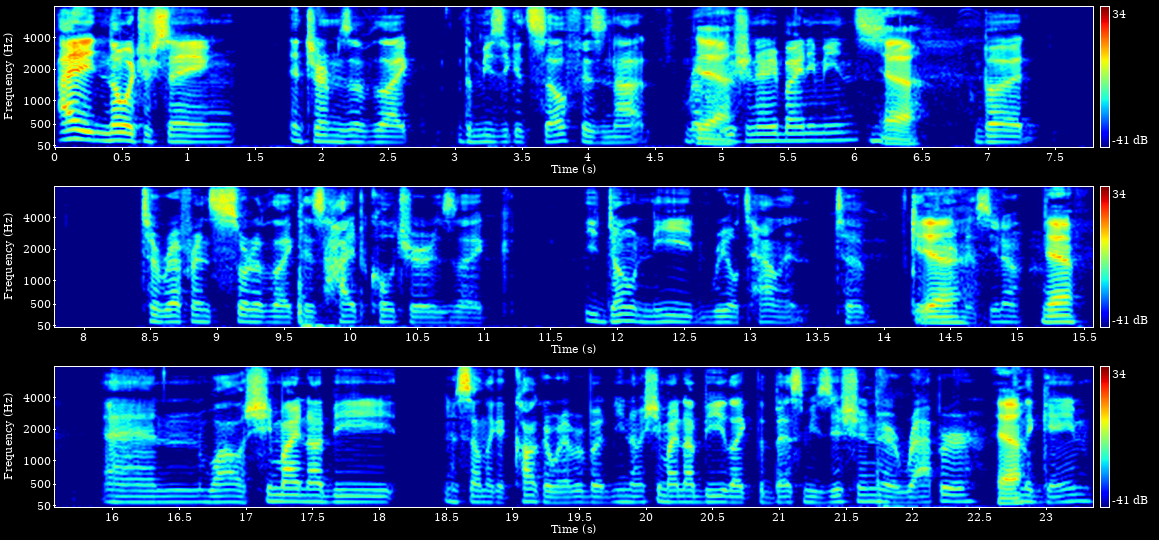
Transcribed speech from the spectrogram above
I know what you're saying in terms of like the music itself is not Yeah. revolutionary by any means, Yeah. but to reference sort of like this hype culture is like you don't need real talent to get Yeah. famous, you know. Yeah. And while she might not be sound like a cock or whatever, but you know she might not be like the best musician or rapper Yeah. in the game.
